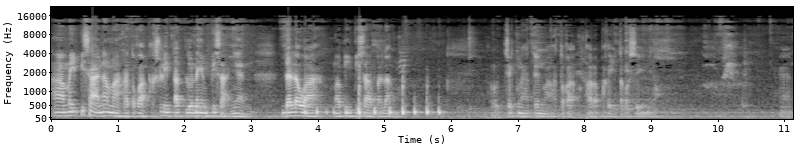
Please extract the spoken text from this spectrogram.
Ah, may pisa na mga katuka. Actually, tatlo na yung pisa niyan. Dalawa, mapipisa pa lang. So, check natin mga katuka para pakita ko sa inyo. Yan.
